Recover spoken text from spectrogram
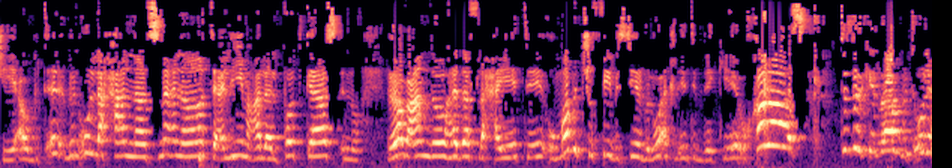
شيء أو بنقول لحالنا سمعنا تعليم على البودكاست إنه الرب عنده هدف لحياتي وما بتشوفيه بيصير بالوقت اللي أنت بدك إياه. وخلص بتتركي الرب بتقولي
